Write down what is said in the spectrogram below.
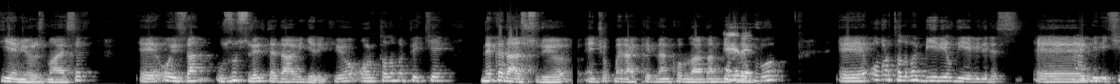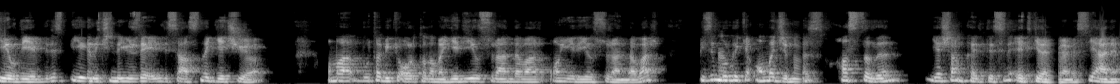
diyemiyoruz maalesef. E, o yüzden uzun süreli tedavi gerekiyor. Ortalama peki ne kadar sürüyor? En çok merak edilen konulardan biri evet. de bu. E, ortalama bir yıl diyebiliriz. E, bir iki yıl diyebiliriz. Bir yıl içinde yüzde ellisi aslında geçiyor. Ama bu tabii ki ortalama 7 yıl süren de var, 17 yıl süren de var. Bizim buradaki amacımız hastalığın yaşam kalitesini etkilememesi. Yani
